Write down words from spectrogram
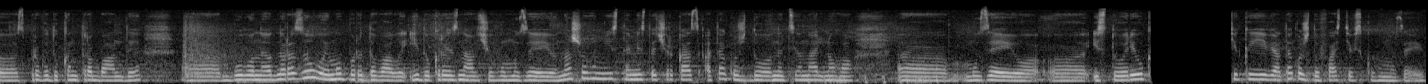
е, з приводу контрабанди е, було неодноразово. Йому передавали і до краєзнавчого музею нашого міста, міста Черкас, а також до Національного е, музею історії України Києві, а також до Фастівського музею.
